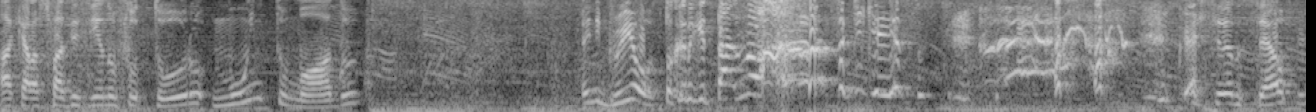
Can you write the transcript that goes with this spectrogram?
Aquelas fasezinhas no futuro. Muito modo. Annie tocando guitarra. Nossa, o que, que é isso? Crash tirando selfie.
